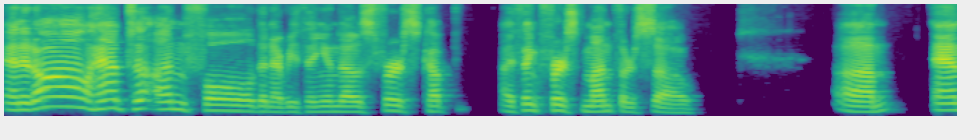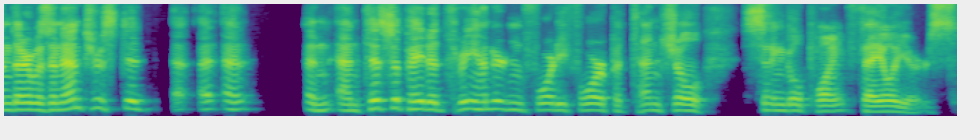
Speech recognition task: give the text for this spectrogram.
And it all had to unfold and everything in those first couple, I think first month or so. Um, and there was an interested, an anticipated 344 potential single point failures.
